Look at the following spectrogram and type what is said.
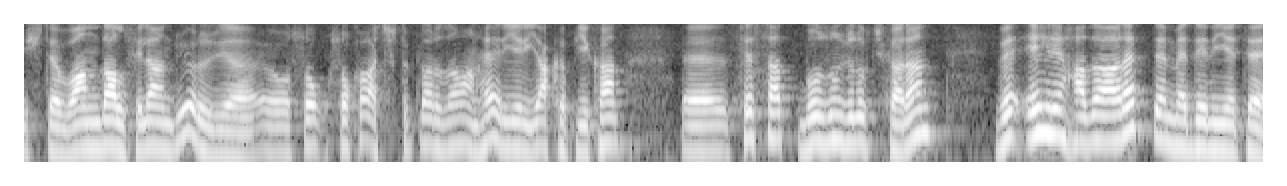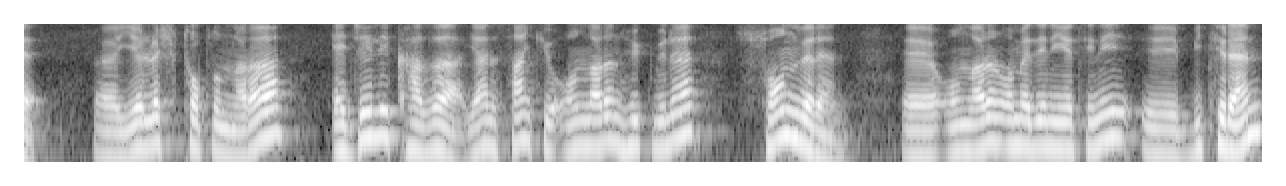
işte vandal filan diyoruz ya o so sokağa çıktıkları zaman her yeri yakıp yıkan, e, fesat, bozunculuk çıkaran ve ehli hadaret de medeniyete yerleşik toplumlara eceli kaza yani sanki onların hükmüne son veren, e, onların o medeniyetini e, bitiren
